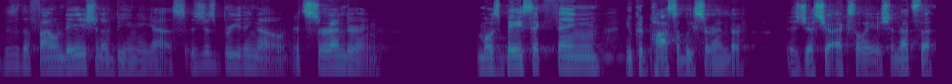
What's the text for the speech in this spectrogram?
This is the foundation of being a yes. It's just breathing out. It's surrendering. The most basic thing you could possibly surrender is just your exhalation. That's the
